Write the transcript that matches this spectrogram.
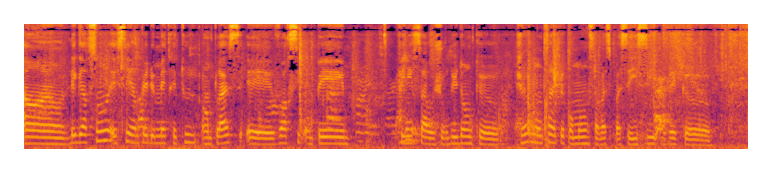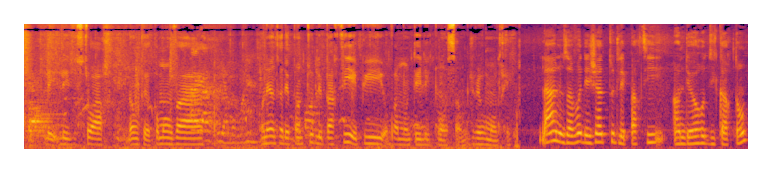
Euh, les garçons essaient un peu de mettre tout en place et voir si on peut finir ça aujourd'hui. Donc, euh, je vais vous montrer un peu comment ça va se passer ici avec les, les, histoires. Donc, euh, comment on va... On est en train de prendre toutes les parties et puis on va monter les tout ensemble. Je vais vous montrer. Là, nous avons déjà toutes les parties en dehors du carton.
